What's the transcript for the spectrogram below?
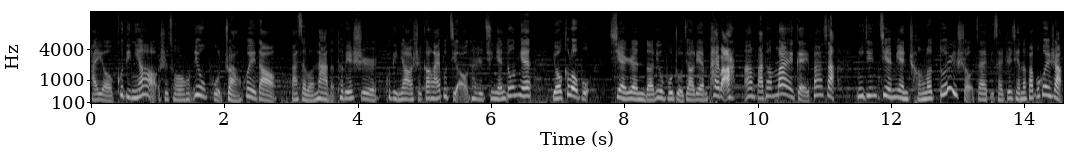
还有库蒂尼奥是从利物浦转会到巴塞罗那的。特别是库蒂尼奥是刚来不久，他是去年冬天由克洛普现任的利物浦主教练拍板啊，把他卖给巴萨。如今见面成了对手，在比赛之前的发布会上，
